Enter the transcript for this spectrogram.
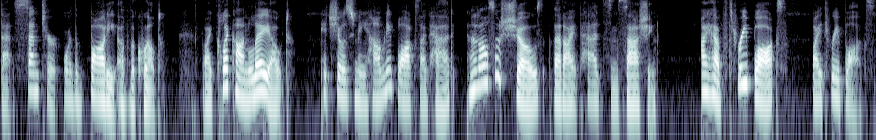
that center or the body of the quilt. If I click on Layout, it shows me how many blocks I've had, and it also shows that I've had some sashing. I have three blocks by three blocks,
